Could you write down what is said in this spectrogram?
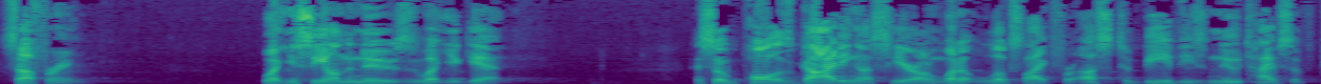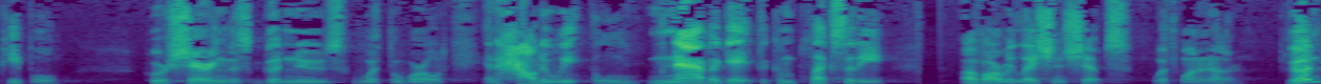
suffering. What you see on the news is what you get. And so Paul is guiding us here on what it looks like for us to be these new types of people who are sharing this good news with the world. And how do we navigate the complexity of our relationships with one another? Good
